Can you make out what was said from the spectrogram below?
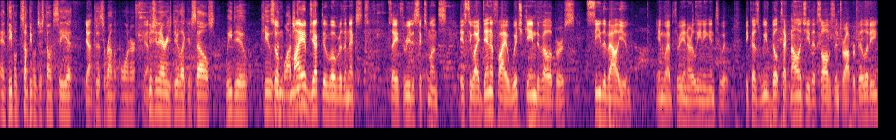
and people, some people just don't see it Yeah. because it's around the corner. Yeah. Visionaries do like yourselves, we do. Q's So my it. objective over the next, say, three to six months is to identify which game developers see the value in Web3 and are leaning into it. Because we've built technology that solves interoperability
